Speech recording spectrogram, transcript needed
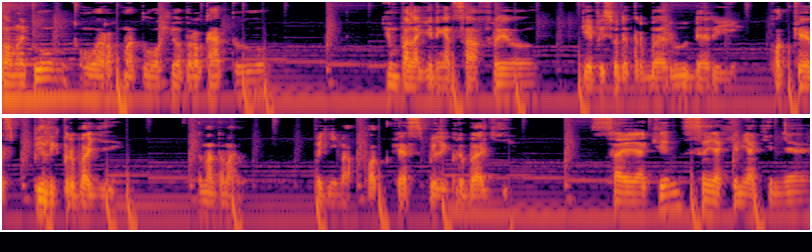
Assalamualaikum warahmatullahi wabarakatuh. Jumpa lagi dengan Safril di episode terbaru dari podcast Bilik Berbagi. Teman-teman, penyimak podcast Bilik Berbagi. Saya yakin, seyakin-yakinnya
